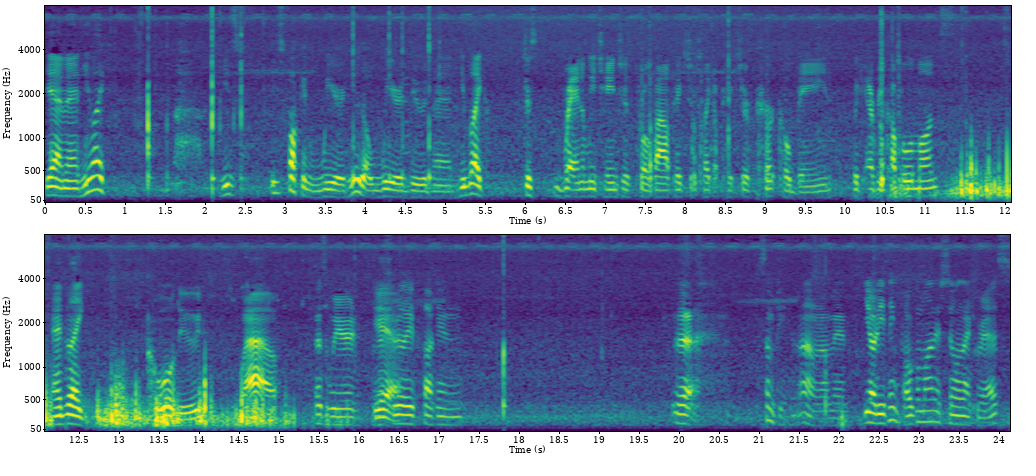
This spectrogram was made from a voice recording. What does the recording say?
yeah man he like he's he's fucking weird he was a weird dude man he like just randomly changed his profile picture to like a picture of kurt cobain like every couple of months and like cool dude wow That's weird. Yeah. That's really fucking. Ugh. Some people, I don't know, man. Yo, do you think Pokemon are still in that grass?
